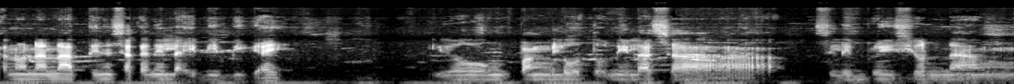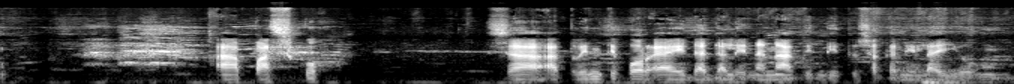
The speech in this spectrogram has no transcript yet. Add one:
ano na natin sa kanila ibibigay. Yung pangluto nila sa celebration ng ah, Pasko sa at 24 ay dadalhin na natin dito sa kanila yung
